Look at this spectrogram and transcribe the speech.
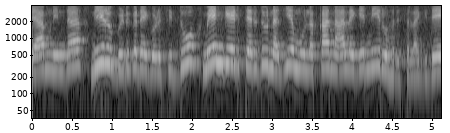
ಡ್ಯಾಂನಿಂದ ನೀರು ಬಿಡುಗಡೆಗೊಳಿಸಿದ್ದು ಮೇನ್ ಗೇಟ್ ತೆರೆದು ನದಿಯ ಮೂಲಕ ನಾಲೆಗೆ ನೀರು ಹರಿಸಲಾಗಿದೆ.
